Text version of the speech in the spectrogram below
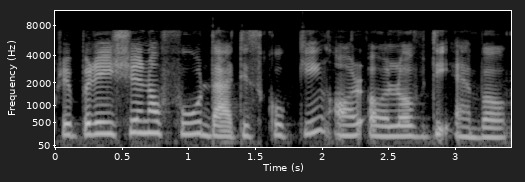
preparation of food that is cooking or all of the above.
